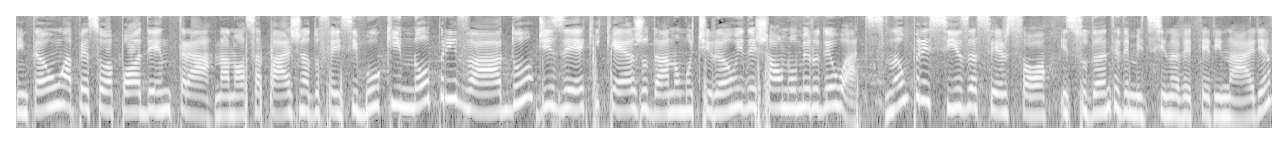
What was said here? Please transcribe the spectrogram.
então a pessoa pode entrar na nossa página do Facebook e no privado dizer que quer ajudar no mutirão e deixar o número de WhatsApp. Não precisa ser só estudante de medicina veterinária,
